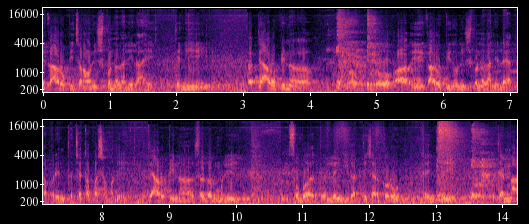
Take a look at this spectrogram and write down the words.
एक आरोपीचं नाव निष्पन्न झालेलं आहे. त्यांनी त्या आरोपीनं तो एक आरोपी जो निष्पन्न झालेला आहे आतापर्यंतच्या तपासामध्ये त्या आरोपीनं सदर मुली सोबत लैंगिक अत्याचार करून त्यांचे त्यांना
